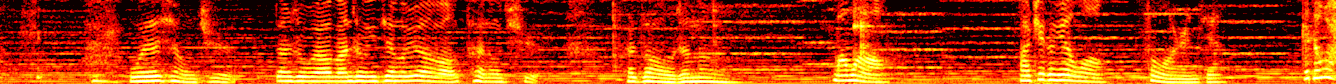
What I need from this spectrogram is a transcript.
我也想去，但是我要完成一千个愿望才能去，还早着呢。妈妈，把这个愿望送往人间。哎，等会儿，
